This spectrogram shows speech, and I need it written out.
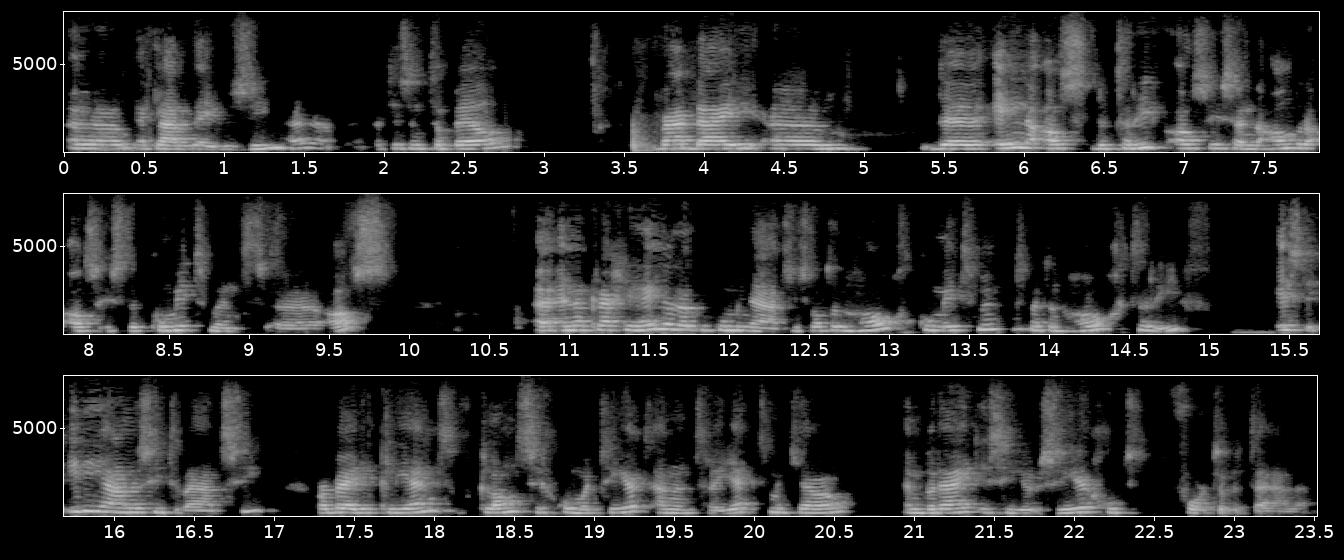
uh, ik laat het even zien. Hè. Het is een tabel waarbij um, de ene as de tariefas is en de andere as is de commitment uh, as. Uh, en dan krijg je hele leuke combinaties. Want een hoog commitment met een hoog tarief is de ideale situatie waarbij de cliënt of klant zich committeert aan een traject met jou en bereid is hier zeer goed voor te betalen.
